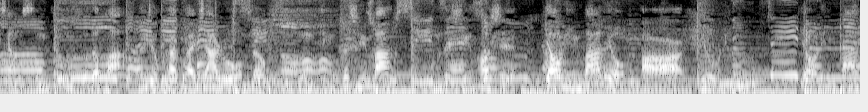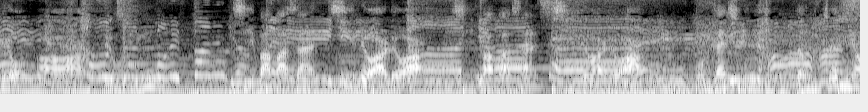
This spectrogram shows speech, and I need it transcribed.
想送祝福的话，那就快快加入我们的互动点歌群吧。我们的群号是幺零八六二二六零五幺零八六二二六零五七八八三七六二六二七八八三七六二六二。我们在群里等着你哦，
